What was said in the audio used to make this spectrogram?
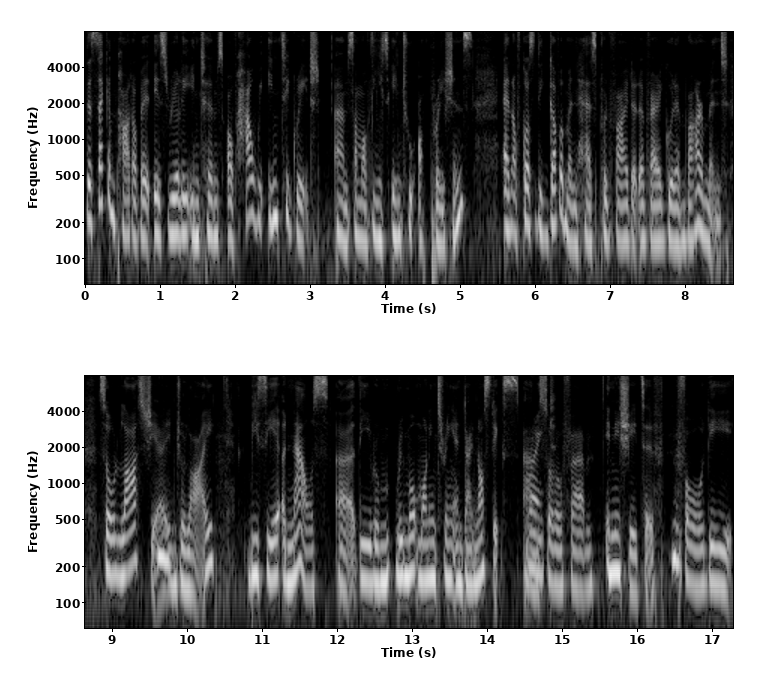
The second part of it is really in terms of how we integrate um, some of these into operations. And of course, the government has provided a very good environment. So last year mm. in July, BCA announced uh, the rem- remote monitoring and diagnostics um, right. sort of um, initiative mm. for the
